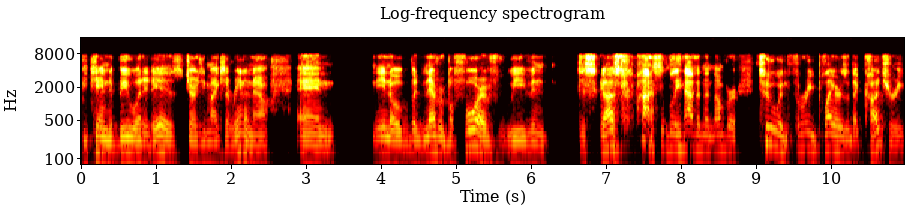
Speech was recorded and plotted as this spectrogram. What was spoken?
became to be what it is jersey mike's arena now. And you know but never before have we even discussed possibly having the number two and three players in the country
